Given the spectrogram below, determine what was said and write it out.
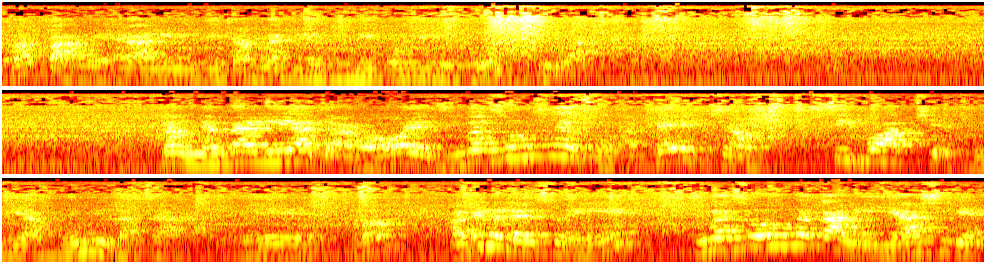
နော်ပါတယ်အဲ့ဒါလေးတွေဒေတာမှတ်ပြီးတော့ဒီလေးကုန်းလေးတွေကိုဖြေရနောက်နံပါတ်၄ကကြတော့တဲ့ဇီဝဆုံးဆက်ကိုအပဲ့ကြောင့် စီးပွားဖြစ်လူရမွေးမြူလာကြတာလေနော်။ဘာဖြစ်လို့လဲဆိုရင်ဇီဝဆုံးဆက်ကနေရရှိတဲ့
